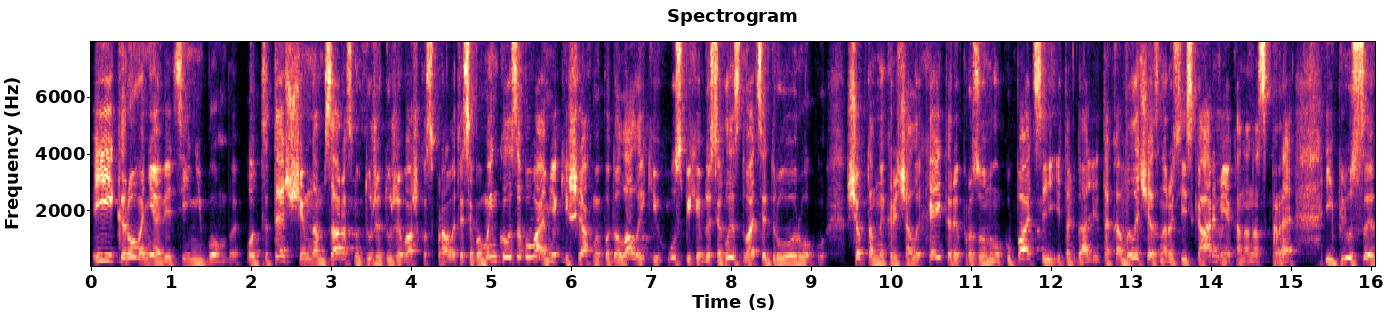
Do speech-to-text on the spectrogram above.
І керовані авіаційні бомби, от те, з чим нам зараз ну дуже дуже важко справитися. Бо ми інколи забуваємо, який шлях ми подолали, яких успіхів досягли з 22-го року. Щоб там не кричали хейтери про зону окупації і так далі. Така величезна російська армія, яка на нас пре, і плюс е,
